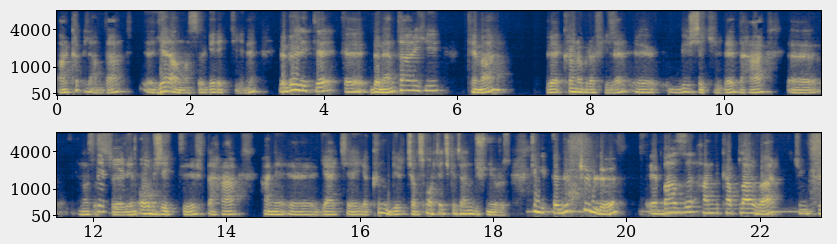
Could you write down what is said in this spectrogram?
arka planda e, yer alması gerektiğini ve böylelikle e, dönem tarihi, tema ve kronografiyle e, bir şekilde daha nasıl söyleyeyim objektif, daha hani gerçeğe yakın bir çalışma ortaya çıkacağını düşünüyoruz. Çünkü öbür türlü bazı handikaplar var çünkü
